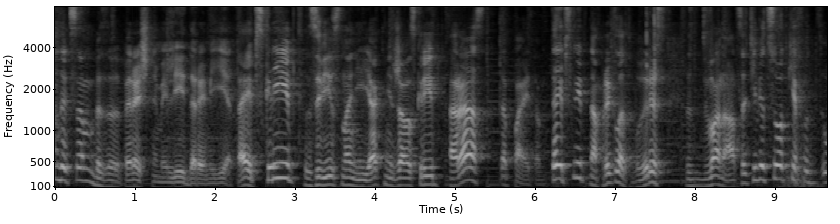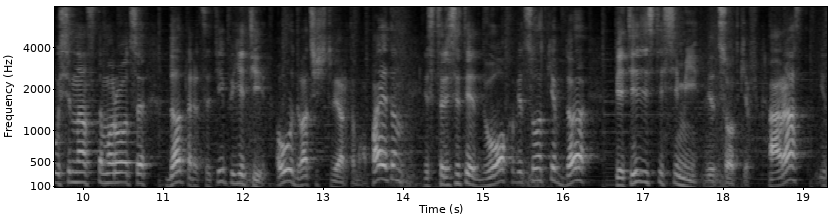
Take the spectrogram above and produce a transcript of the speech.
індексом беззаперечними лідерами є TypeScript, звісно, ніяк не JavaScript, Rust та Python. TypeScript, наприклад, виріс з 12% у 2017 році до 35% у 2024. Python із 32% до 57%, а Rust із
